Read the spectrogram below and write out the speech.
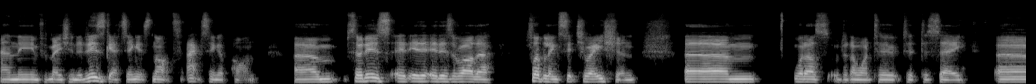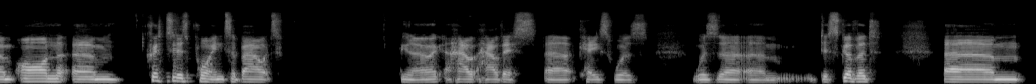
and the information it is getting, it's not acting upon. Um, so it is it, it is a rather troubling situation. Um, what else did I want to to, to say um, on um, Kris's point about you know how how this uh, case was was uh, um, discovered. Um,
